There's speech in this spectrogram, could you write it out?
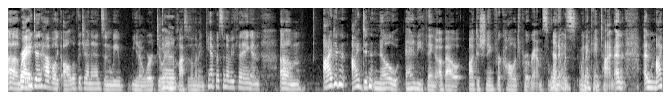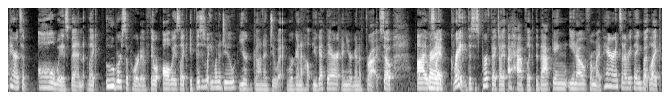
Um, But we did have like all of the gen eds, and we you know were doing Yeah. classes on the main campus and everything, and um, I didn't I didn't know anything about auditioning for college programs when it was when it came time. And and my parents have always been like uber supportive. They were always like if this is what you want to do, you're going to do it. We're going to help you get there and you're going to thrive. So I was Right. like, great, this is perfect. I, I have like the backing, you know, from my parents and everything, but like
